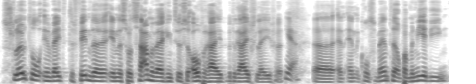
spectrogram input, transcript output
sleutel in weten te vinden in een soort samenwerking tussen overheid, bedrijfsleven Ja, eh, en, en consumenten op een manier die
